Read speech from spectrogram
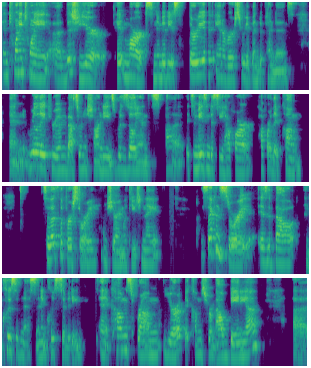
in 2020, uh, this year, it marks Namibia's 30th anniversary of independence. And really, through Ambassador Nashandi's resilience, uh, it's amazing to see how far how far they've come. So that's the first story I'm sharing with you tonight. The second story is about inclusiveness and inclusivity, and it comes from Europe. It comes from Albania, Uh,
